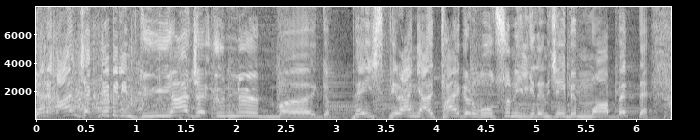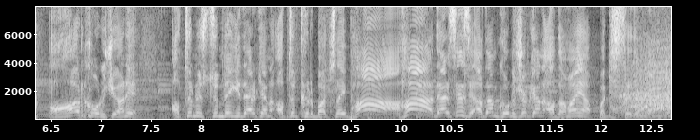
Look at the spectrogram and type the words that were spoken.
Yani ancak ne bileyim dünyaca ünlü e, Paige Piranha, Tiger Woods'un ilgileneceği bir muhabbet de ağır konuşuyor. Hani atın üstünde giderken atı kırbaçlayıp ha ha derseniz adam konuşurken adama yapmak istedim ben bunu.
